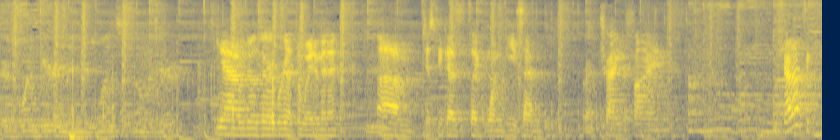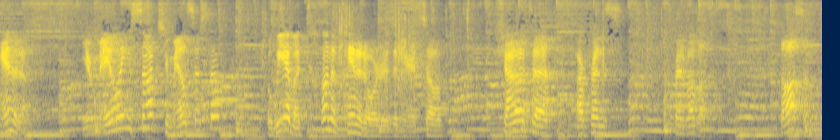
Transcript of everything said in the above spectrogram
There's one here and then there's one sitting over here. Yeah, those are, we're gonna have to wait a minute. Um, just because it's like one piece I'm Right. trying to find. Shout out to Canada. your mailing sucks, your mail system, but we have a ton of Canada orders in here. So shout out to our friends right above us. It's awesome.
